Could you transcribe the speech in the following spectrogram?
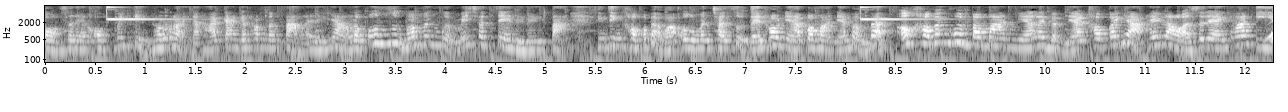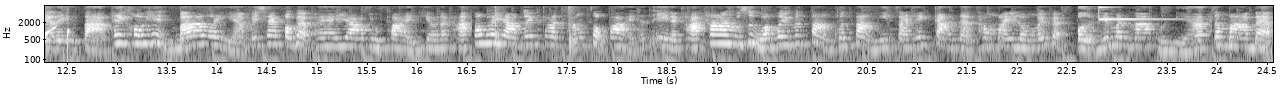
ออกแสดงออกไม่เก่งเท่าไหร่นะคะ การกระทำต่างๆหลายๆอย่าง เราก็รู้สึกว่ามันเหมือนไม่ชัดเจนหรืออะไรต่างๆจริง ๆเขาก็แบบว่าเออมันชัดสุดได้เท่านี้ประมาณนี้แบบแบบเออเขาเป็นคนประมาณนี้อะไรแบบนี้เขาก็อยากให้เราอะแสดงท่าทีอะไรต่างๆ ให้เขาเห็นบ้างอะไรเงี้ยไม่ใช่เขาแบบพยายามอยู่ฝ่ายเดียวนะคะ ต้องพยายามด้วยกันทั้งสองฝ่ายนั่นเองนะคะ ถ้ารู้สึกว่าเฮ้ยมันต่างคนต่างมีใจให้กันน่ะทำไมเราไม่แบบเปิดให้มันมากกว่านี้จะมาแบบ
